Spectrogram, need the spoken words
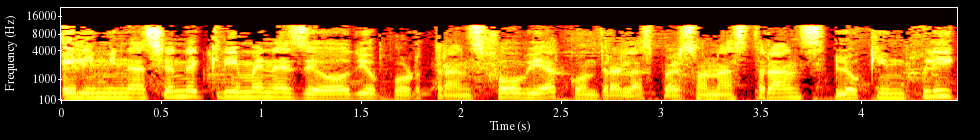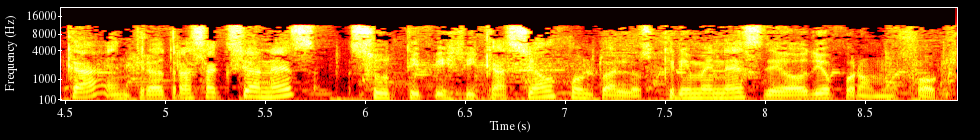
eliminación de crímenes de odio por transfobia contra las personas trans, lo que implica, entre otras acciones, su tipificación junto a los crímenes de odio por homofobia.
